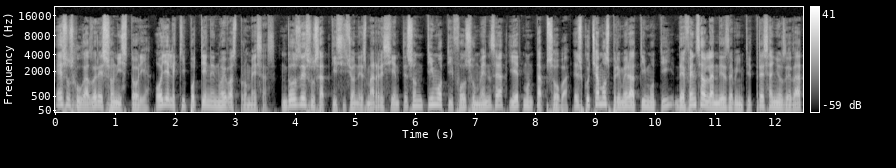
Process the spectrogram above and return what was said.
Esos jugadores son historia. Hoy el equipo tiene nuevas promesas. Dos de sus adquisiciones más recientes son Timothy Fosu Mensa y Edmund Tapsova. Escuchamos primero a Timothy, defensa holandés de 23 años de edad,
